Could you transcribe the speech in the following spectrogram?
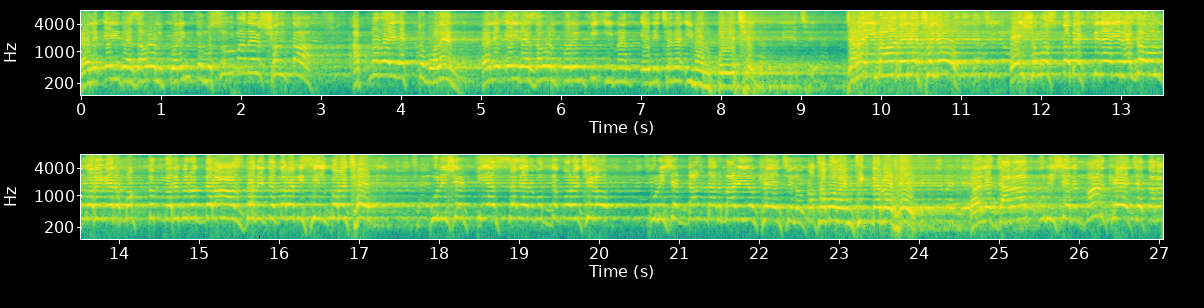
তাহলে এই রেজাউল করিম তো মুসলমানের সন্তান। আপনারাই একটু বলেন তাহলে এই রেজাউল করিম কি ইমান এনেছে না ইমান পেয়েছে? যারা ইমান এনেছিল, এই সমস্ত ব্যক্তিরা এই রেজাউল করিমের বক্তব্যের বিরুদ্ধে রাজধানীতে তারা মিছিল করেছে। পুলিশের টিয়ার সেলের মধ্যে করেছিল পুলিশের ডান্ডার বাড়িও খেয়েছিল। কথা বলেন ঠিক না বেঠে? তাহলে যারা পুলিশের মার খেয়েছে, তারা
